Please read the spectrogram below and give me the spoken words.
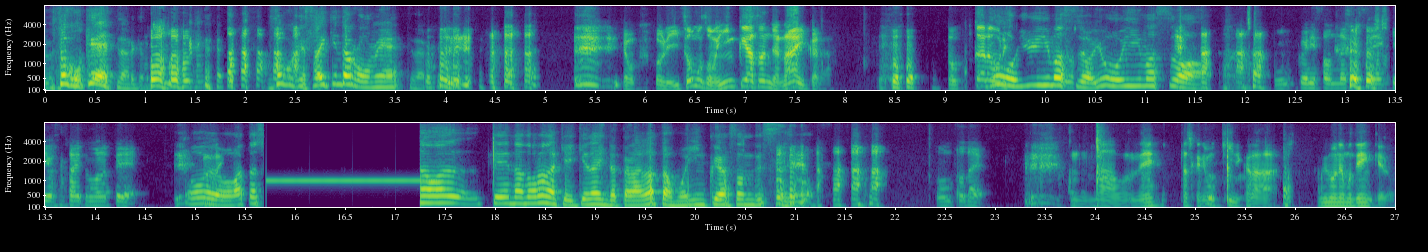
嘘こけってなるけど。嘘こけ最近だろおめえってなる。でも、俺、そもそもインク屋さんじゃないから。そっから俺、よう言いますわ、よう言いますわ。インクにそんだけ請求を支えてもらって、おいおい、私、って名乗らなきゃいけないんだったら、あなたはもうインク屋さんですよ。本当だよ。うん、まあね、確かに大きいから、上の根も出んけど。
